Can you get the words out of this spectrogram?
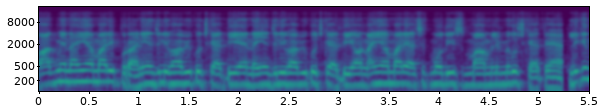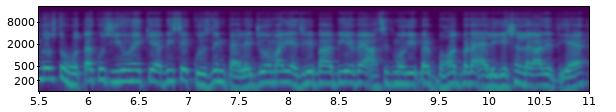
बाद में ना ही हमारी पुरानी अंजलि भाभी कुछ कहती है, नई अंजलि भाभी कुछ कहती है और ना ही हमारे आसित मोदी इस मामले में कुछ कहते हैं। लेकिन दोस्तों, होता कुछ यूँ है कि अभी से कुछ दिन पहले जो हमारी अंजलि भाभी है, वह आसित मोदी पर बहुत बड़ा एलिगेशन लगा देती है।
